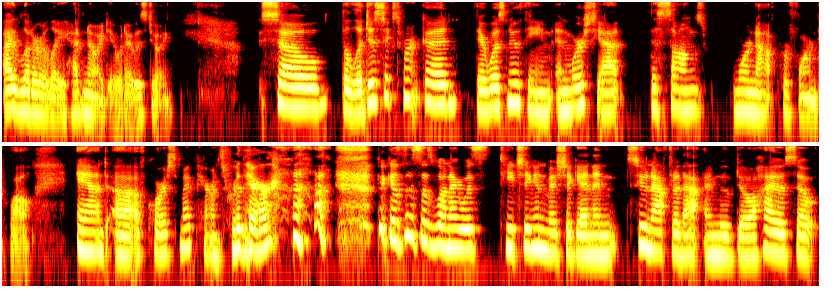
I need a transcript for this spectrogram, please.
I literally had no idea what I was doing. So the logistics weren't good, there was no theme, and worse yet, the songs were not performed well. And uh, of course, my parents were there because this is when I was teaching in Michigan. And soon after that, I moved to Ohio. So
